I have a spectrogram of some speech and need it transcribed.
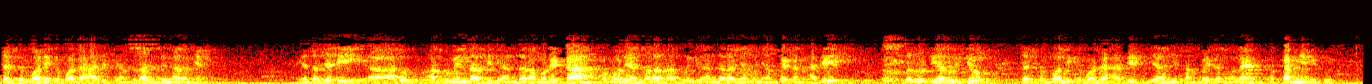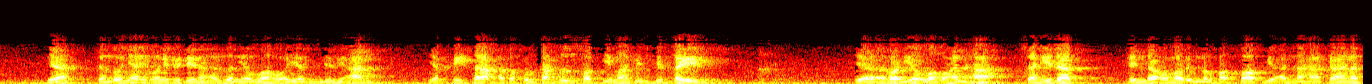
dan kembali kepada hadis yang telah didengarnya. Ya terjadi uh, argumentasi di antara mereka, kemudian salah satu di antaranya menyampaikan hadis, lalu dia rujuk dan kembali kepada hadis yang disampaikan oleh rekannya itu. Ya, contohnya ikhwan fillah azan ya Allah wa jami'an, ya kisah ataupun kasus Fatimah binti Qais. Ya radhiyallahu anha syahidat inda Umar bin Al-Khattab bi annaha kanat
